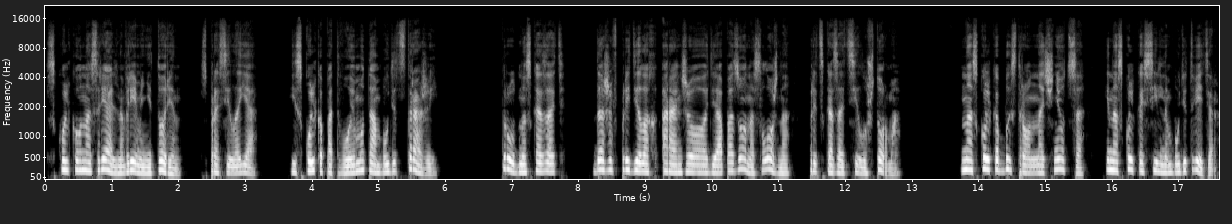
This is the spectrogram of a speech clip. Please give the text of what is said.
«Сколько у нас реально времени, Торин?» – спросила я. И сколько, по-твоему, там будет стражей? Трудно сказать. Даже в пределах оранжевого диапазона сложно предсказать силу шторма. Насколько быстро он начнется и насколько сильным будет ветер.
